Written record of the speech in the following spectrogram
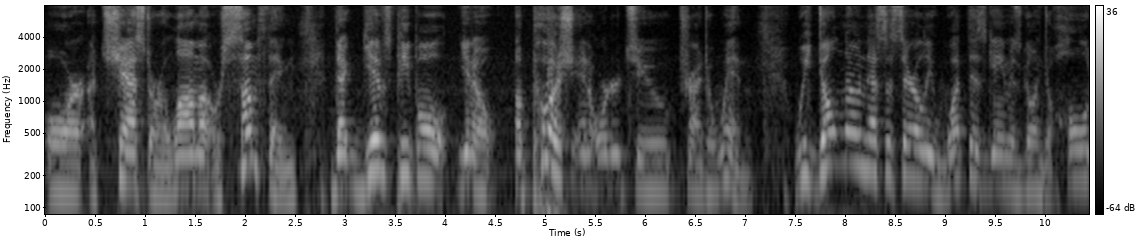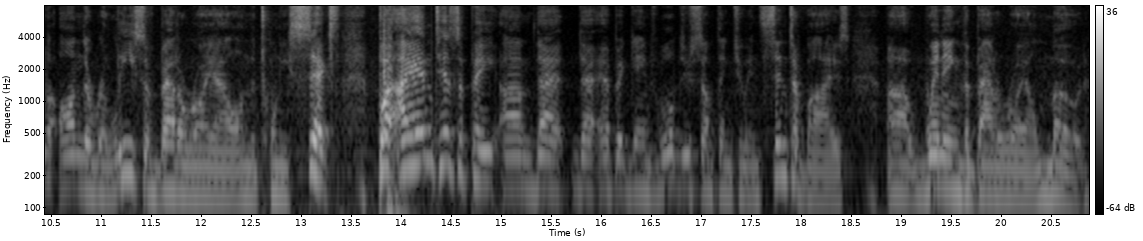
or a chest or a llama or something that gives people, you know, a push in order to try to win. We don't know necessarily what this game is going to hold on the release of Battle Royale on the 26th, but I anticipate um, that that Epic Games will do something to incentivize uh, winning the battle royale mode.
